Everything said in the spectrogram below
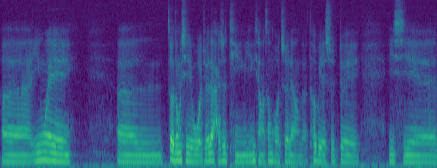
呃，因为，呃，这东西我觉得还是挺影响生活质量的，特别是对一些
